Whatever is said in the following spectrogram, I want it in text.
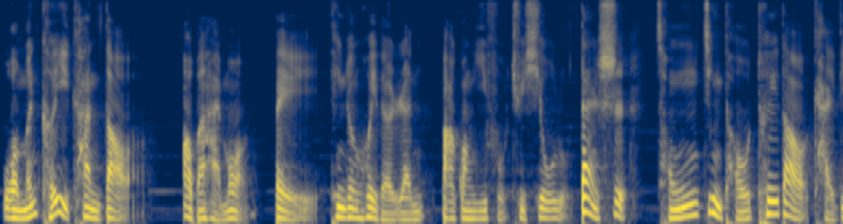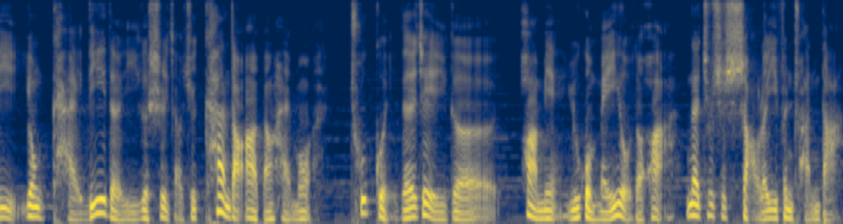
我们可以看到奥本海默被听证会的人扒光衣服去羞辱，但是从镜头推到凯蒂，用凯蒂的一个视角去看到奥本海默出轨的这一个画面，如果没有的话，那就是少了一份传达。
